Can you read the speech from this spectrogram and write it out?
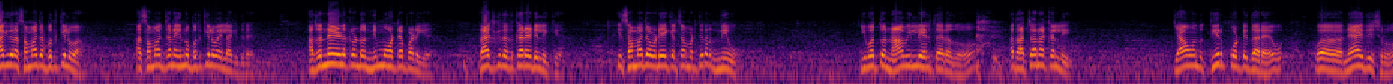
ಆಗಿದ್ರೆ ಆ ಸಮಾಜ ಬದುಕಿಲ್ವ? ಆ ಸಮಾಜ ಜನ ಇನ್ನೂ ಬದುಕಿಲ್ವ ಇಲ್ಲ ಆಗಿದ್ರೆ ಅದನ್ನೇ ಹೇಳ್ಕೊಂಡು ನಿಮ್ಮ ಹೊಟ್ಟೆಪಾಡಿಗೆ ರಾಜಕೀಯದ ಅಧಿಕಾರ ಹಿಡೀಲಿಕ್ಕೆ ಈ ಸಮಾಜ ಒಡೆಯ ಕೆಲಸ ಮಾಡ್ತಿರೋ ನೀವು. ಇವತ್ತು ನಾವಿಲ್ಲಿ ಹೇಳ್ತಾ ಇರೋದು, ಅದು ಅಚಾನಕಲ್ಲಿ ಯಾವ ಒಂದು ತೀರ್ಪು ಕೊಟ್ಟಿದ್ದಾರೆ ನ್ಯಾಯಾಧೀಶರು,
